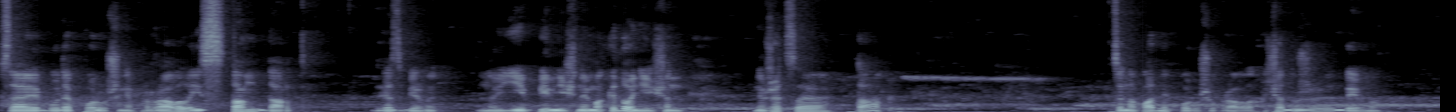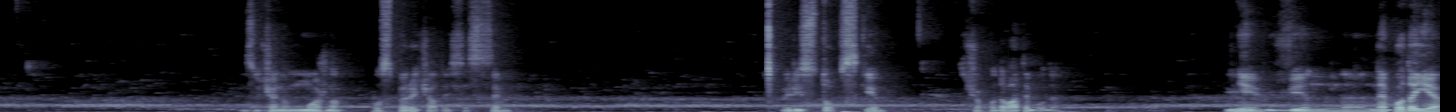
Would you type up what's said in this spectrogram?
це буде порушення правил і стандарт для збірної Північної Македонії. Що невже це так? Це нападник порушив правила, хоча дуже дивно. Звичайно, можна посперечатися з цим. Рістовський. Що, подавати буде? Ні, він е, не подає.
